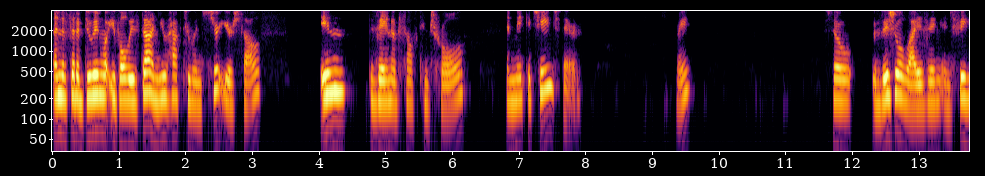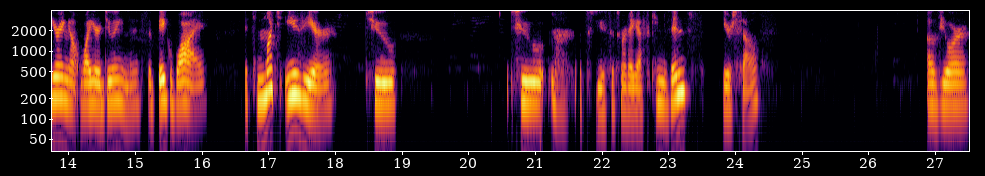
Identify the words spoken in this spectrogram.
and instead of doing what you've always done, you have to insert yourself in the vein of self control and make a change there. Right? So, visualizing and figuring out why you're doing this, a big why, it's much easier to to let's use this word I guess convince yourself of your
